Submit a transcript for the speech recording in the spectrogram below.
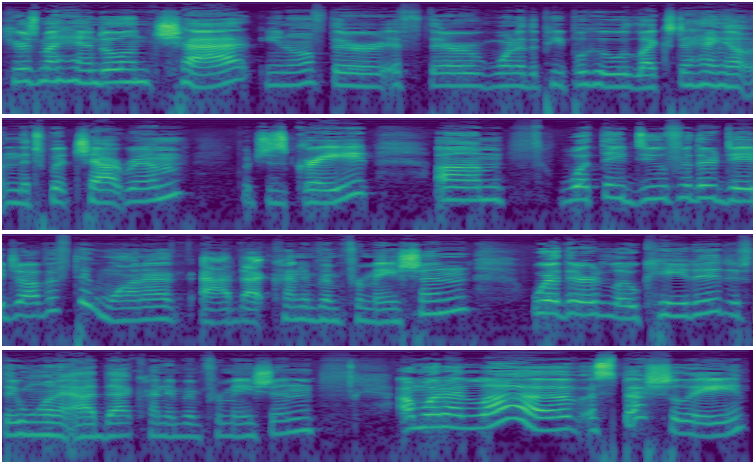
Here's my handle in chat. You know, if they're if they're one of the people who likes to hang out in the Twit chat room, which is great. Um, what they do for their day job, if they want to add that kind of information, where they're located, if they want to add that kind of information, and what I love, especially.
